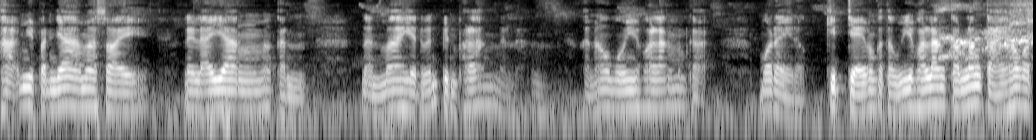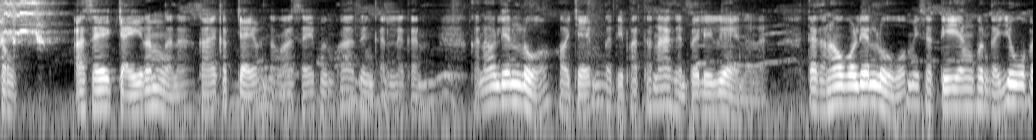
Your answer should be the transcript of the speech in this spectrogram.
คะมีปัญญามาซอยหลายๆอย่างมากันนั่นมาเห็ดมันเป็นพลังนั่นแหละอืมคันเฮาบ่มีพลังมันก็บ่ได้ดอกคิดใจมันก็ต้องมีพลังกำลังกายเฮาก็ต้องอาศัยใจนํกันนะกายกับใจมันต้องอาศัยพึ่งพาซึ่งกันและกันคันเฮาเรียนรู้เข้าใจมันก็สิพัฒนาขึ้นไปเรื่อยๆนั่นแหละ แต่คันเฮาบ่เรียนรู้บ่มีสติยังเพิ่นก็อยู่ไป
